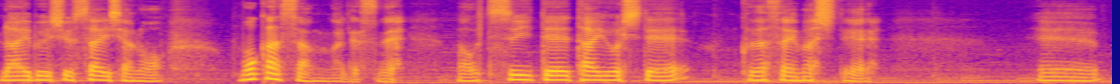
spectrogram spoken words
ライブ主催者のモカさんがですね、まあ、落ち着いて対応してくださいまして、えー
